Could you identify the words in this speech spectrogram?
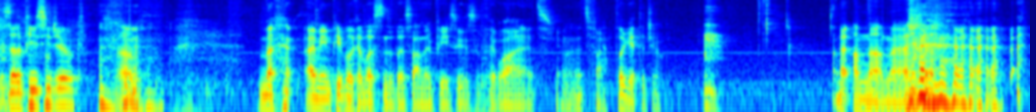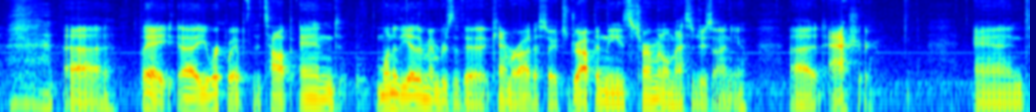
is that a PC joke? Um, I mean, people can listen to this on their PCs if they want. It's you know, it's fine. They'll get the joke. I'm not mad. But yeah, uh, you work way up to the top, and one of the other members of the Camerata starts dropping these terminal messages on you, uh, Asher. And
